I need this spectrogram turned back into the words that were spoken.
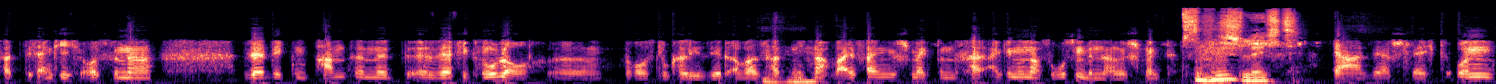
hat sich eigentlich aus so einer sehr dicken Pampe mit äh, sehr viel Knoblauch äh, rauslokalisiert, aber es hat nicht nach Weißwein geschmeckt und es hat eigentlich nur nach Soßenbinder geschmeckt. Das ist nicht schlecht. Ja, sehr schlecht. Und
